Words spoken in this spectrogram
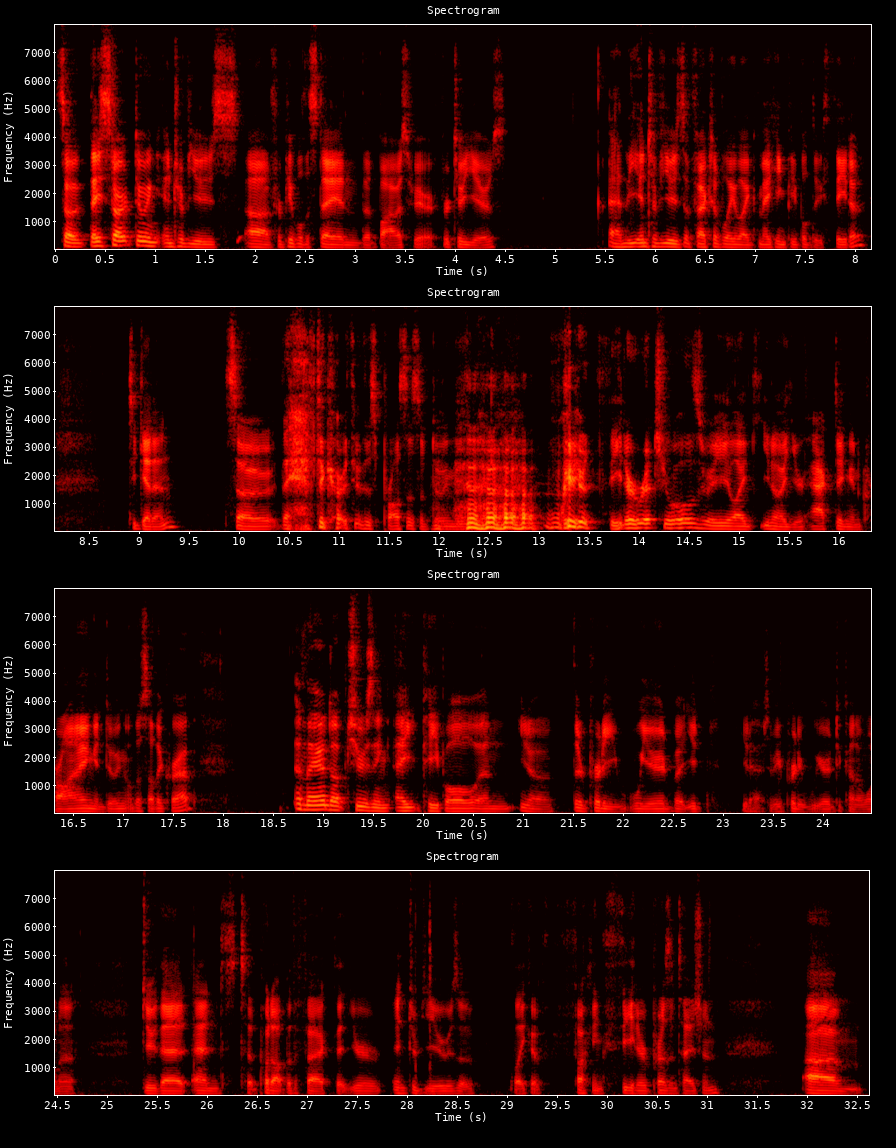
So they start doing interviews uh, for people to stay in the biosphere for two years. And the interviews effectively like making people do theater to get in. So they have to go through this process of doing these like, weird theater rituals where you like, you know, you're acting and crying and doing all this other crap. and they end up choosing eight people, and you know they're pretty weird, but you'd you'd have to be pretty weird to kind of want to do that and to put up with the fact that your interview is a like a fucking theater presentation. Um,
